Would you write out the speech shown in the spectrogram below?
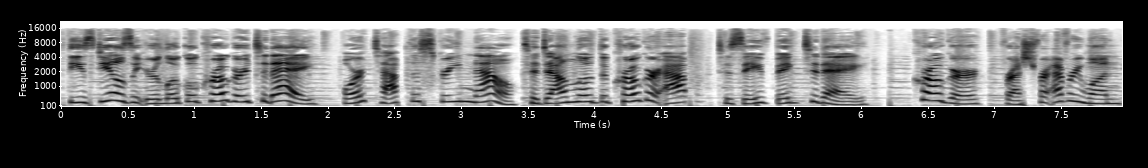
these deals at your local Kroger today or tap the screen now to download the Kroger app to save big today. Kroger, fresh for everyone.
